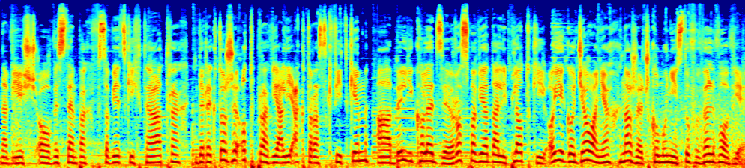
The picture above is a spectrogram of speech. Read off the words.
Na wieść o występach w sowieckich teatrach dyrektorzy odprawiali aktora z kwitkiem, a byli koledzy rozpowiadali plotki o jego działaniach na rzecz komunistów w Lwowie.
